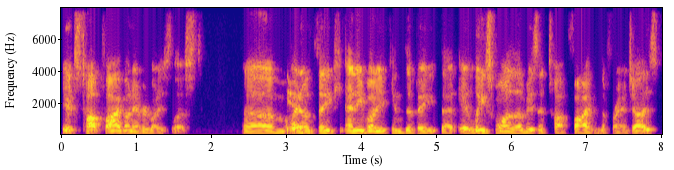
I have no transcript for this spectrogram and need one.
it's top five on everybody's list. Um, Yeah. I don't think anybody can debate that at least one of them isn't top five in the franchise.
